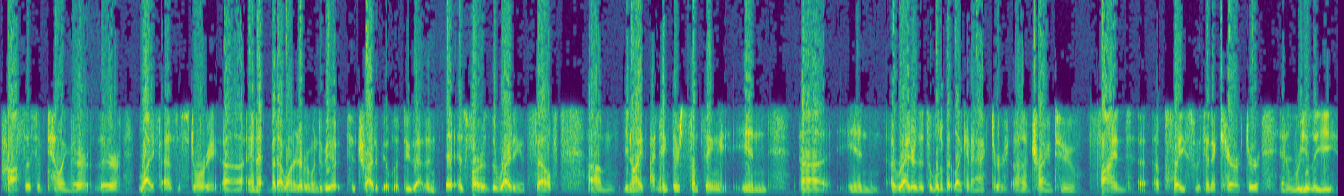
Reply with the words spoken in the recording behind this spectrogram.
process of telling their their life as a story. Uh, and but I wanted everyone to be to try to be able to do that. And as far as the writing itself, um, you know, I, I think there's something in uh, in a writer that's a little bit like an actor uh, trying to find a, a place within a character and really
